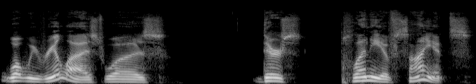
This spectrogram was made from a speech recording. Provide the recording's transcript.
what we realized was there's plenty of science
